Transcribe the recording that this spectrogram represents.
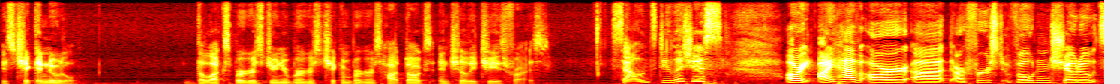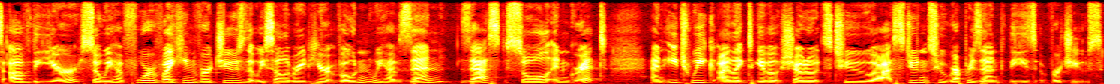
is chicken noodle, deluxe burgers, junior burgers, chicken burgers, hot dogs, and chili cheese fries. Sounds delicious. All right, I have our uh, our first Voaden shoutouts of the year. So we have four Viking virtues that we celebrate here at Voaden. We have Zen, Zest, Soul, and Grit. And each week, I like to give out shoutouts to uh, students who represent these virtues.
